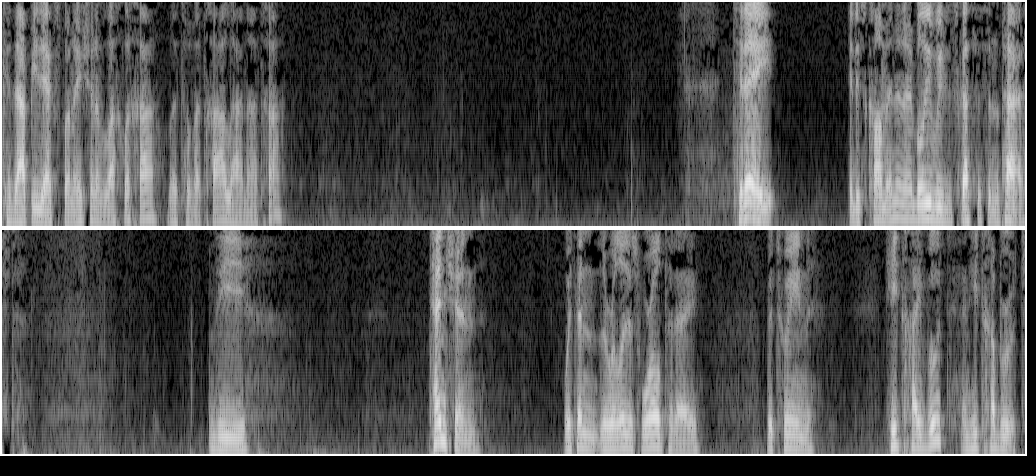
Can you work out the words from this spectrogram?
could that be the explanation of Lech Lecha, Letovatcha, La'anatcha? Today, it is common, and I believe we've discussed this in the past, the tension within the religious world today between hitchayvut and hitchabrut,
